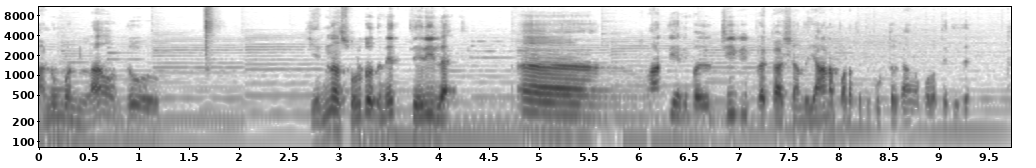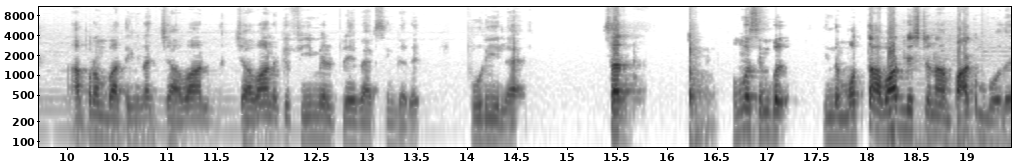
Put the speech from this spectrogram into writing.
ஹனுமன்லாம் வந்து என்ன சொல்றதுன்னே தெரியல. ஆத்தி அனிமல் ஜிவி பிரகாஷ் அந்த யானை படத்துக்கு கொடுத்துருக்காங்க போல தெரியுது. அப்புறம் பார்த்தீங்கன்னா ஜவான் ஜவானுக்கு ஃபீமேல் பிளேபேக் சிங்கரு புரியல. சார் ரொம்ப சிம்பிள் இந்த மொத்த அவார்ட் லிஸ்ட்டை நான் பார்க்கும்போது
